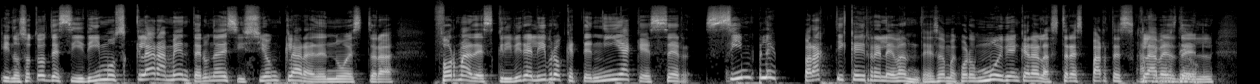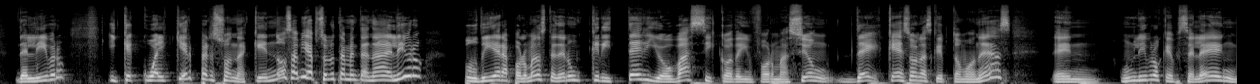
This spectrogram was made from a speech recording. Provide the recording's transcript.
Y nosotros decidimos claramente, era una decisión clara de nuestra forma de escribir el libro que tenía que ser simple, práctica y relevante. Eso me acuerdo muy bien que eran las tres partes claves del, del libro y que cualquier persona que no sabía absolutamente nada del libro pudiera por lo menos tener un criterio básico de información de qué son las criptomonedas en un libro que se lee en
